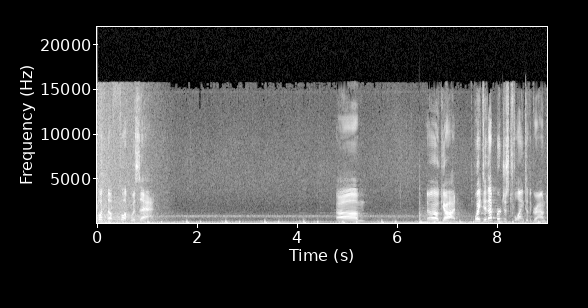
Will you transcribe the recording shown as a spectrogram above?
What the fuck was that? Um. Oh god. Wait, did that bird just fly into the ground?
